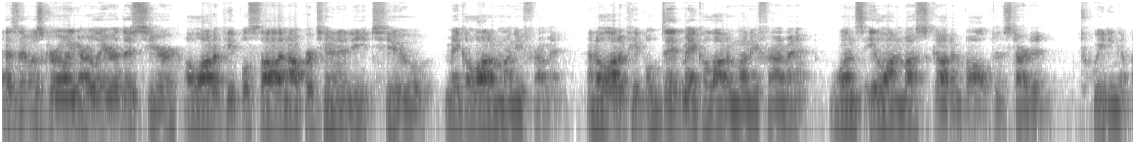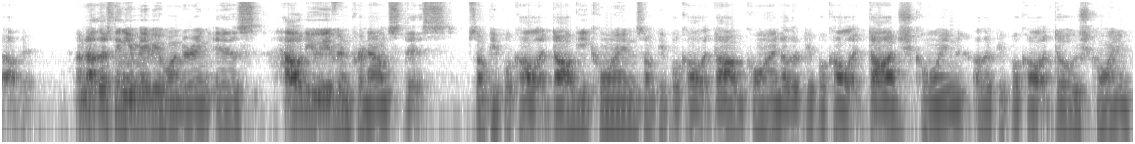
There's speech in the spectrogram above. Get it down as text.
As it was growing earlier this year, a lot of people saw an opportunity to make a lot of money from it. And a lot of people did make a lot of money from it once Elon Musk got involved and started tweeting about it. Another thing you may be wondering is how do you even pronounce this? Some people call it doggy coin, some people call it dog coin, other people call it dodge coin, other people call it doge coin.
